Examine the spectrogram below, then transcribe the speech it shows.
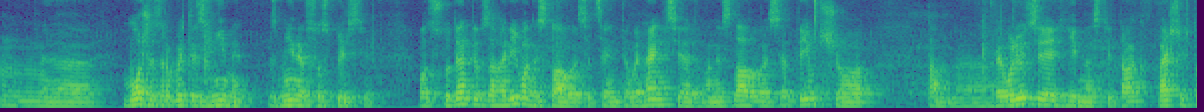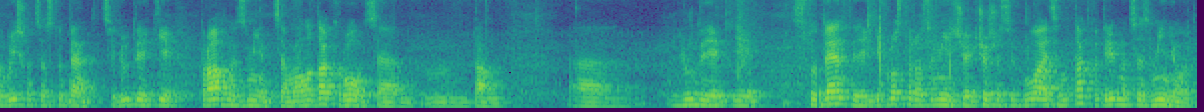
е, може зробити зміни, зміни в суспільстві. От студенти взагалі вони славилися, це інтелігенція, вони славилися тим, що там е, революція гідності, так перші, хто вийшов, це студенти. Це люди, які прагнуть змін. Це молода кров, це там люди, які студенти, які просто розуміють, що якщо щось відбувається не так, потрібно це змінювати.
